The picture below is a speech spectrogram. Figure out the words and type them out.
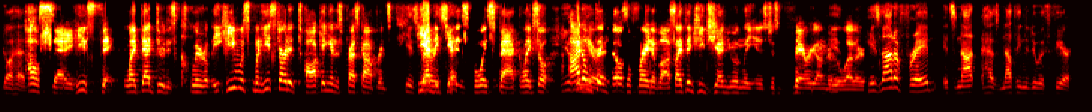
Go ahead. I'll say he's sick. Like that dude is clearly he was when he started talking in his press conference. He's he had to sick. get his voice back. Like so, I don't think it. Bill's afraid of us. I think he genuinely is just very under he, the weather. He's not afraid. It's not has nothing to do with fear.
